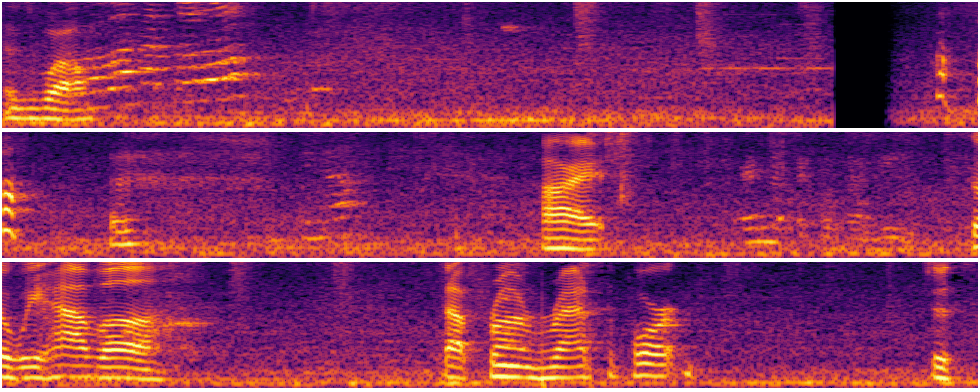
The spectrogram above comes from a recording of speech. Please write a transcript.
as well. All right. So we have uh, that front rad support just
